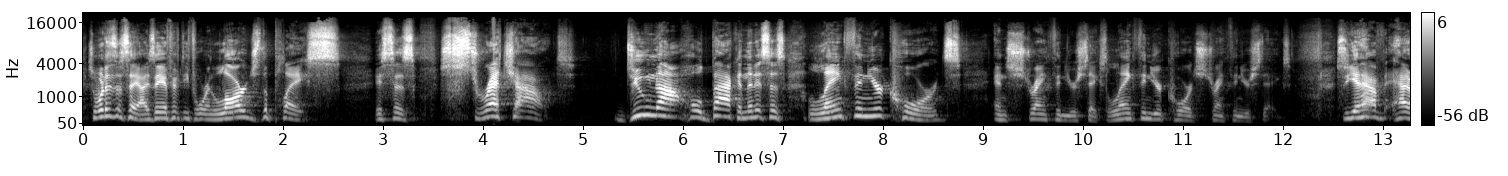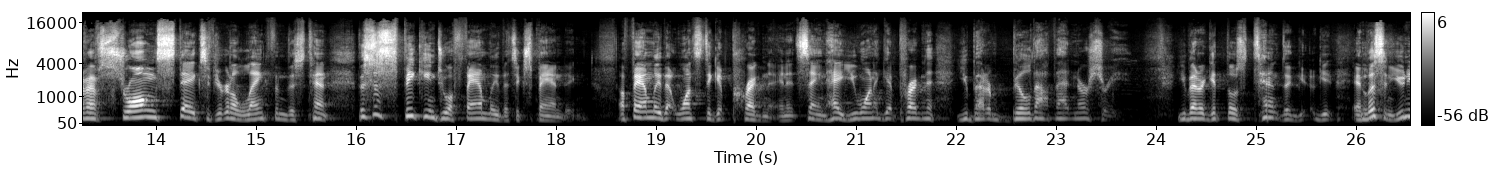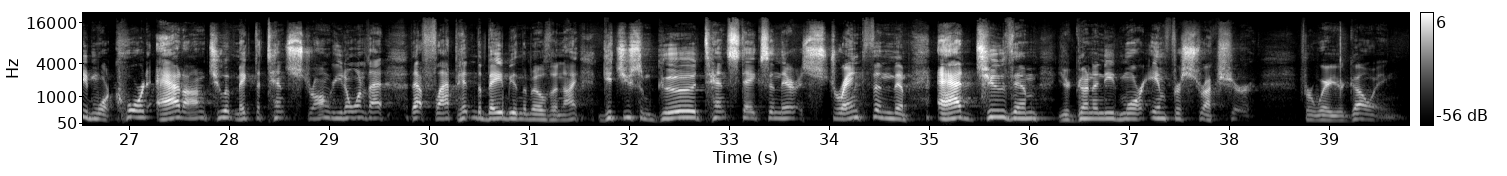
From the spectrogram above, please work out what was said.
So, what does it say? Isaiah 54 enlarge the place. It says, stretch out, do not hold back. And then it says, lengthen your cords and strengthen your stakes. Lengthen your cords, strengthen your stakes. So you have, have, have strong stakes if you're going to lengthen this tent. This is speaking to a family that's expanding a family that wants to get pregnant and it's saying, hey, you want to get pregnant? You better build out that nursery. You better get those tent to, and listen, you need more cord, add on to it, make the tent stronger. You don't want that, that flap hitting the baby in the middle of the night. Get you some good tent stakes in there, strengthen them, add to them. You're gonna need more infrastructure for where you're going.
